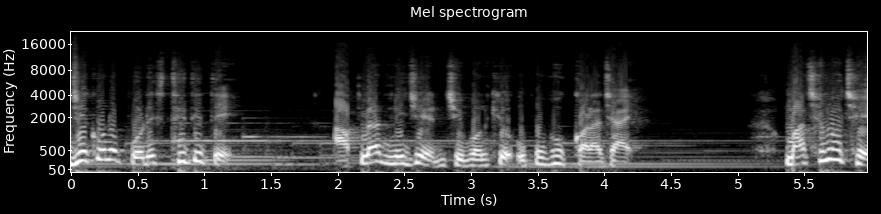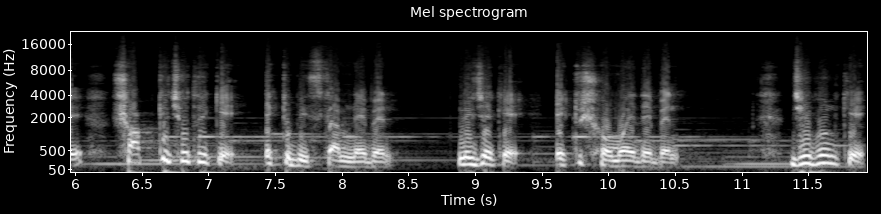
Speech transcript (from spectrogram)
যে কোনো পরিস্থিতিতে আপনার নিজের জীবনকে উপভোগ করা যায়। মাঝে মাঝে সবকিছু থেকে একটু বিশ্রাম নেবেন, নিজেকে একটু সময় দেবেন, জীবনকে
